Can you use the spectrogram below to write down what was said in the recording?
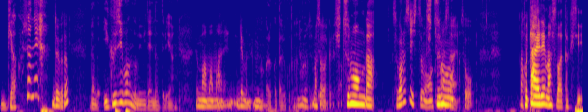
逆じゃね？どういうこなんか育児番組みたいになってるやん。とまあまあまあね。でもね、うん。今から語ることなんか。まあそうだけどさ。質問が。素晴らしい質問を来ましたね。そう。答えれます私。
